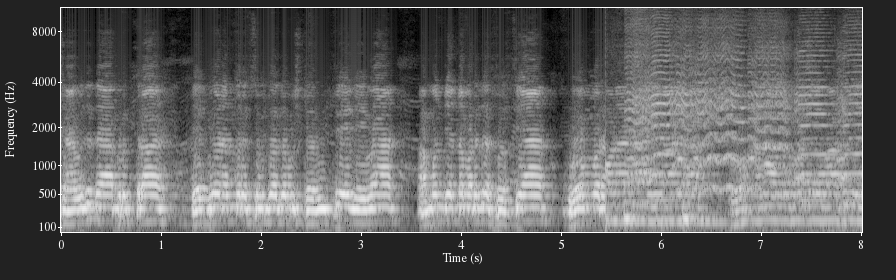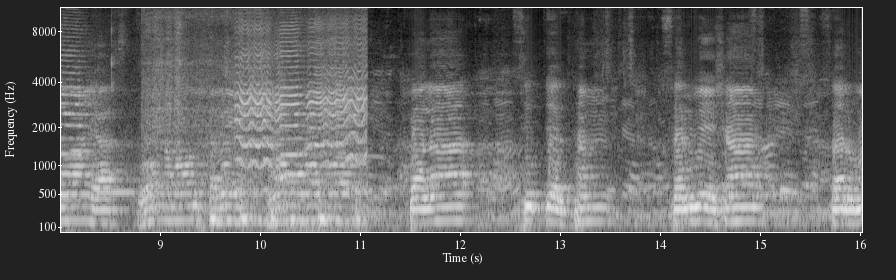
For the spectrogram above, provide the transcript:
శావిదదా పుత్ర యజ్ఞనందర సువిదృష్ట విశ్వే దేవ అముంజన్నమృత స్వస్య ఓం వర- ఓం నమో దేవాయ ఓం నమో విష్ణవే ఓం నమో ఫల సిద్ధ్యర్థం సర్వేషాం సర్వ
